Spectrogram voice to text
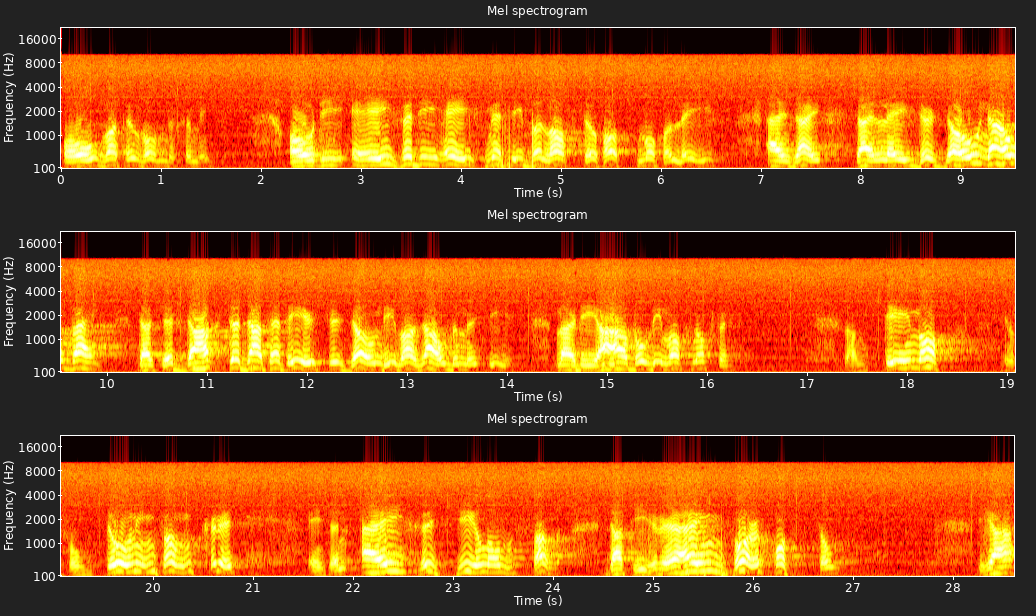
O wat een wonder gemeente. O die even die heeft met die belofte gods mogen leven. En zij, zij leefde zo nauw bij. Dat ze dachten dat het eerste zoon die was al de Messias. Maar die Abel die mocht nog verder. Want die mocht de voldoening van Christus in zijn eigen ziel ontvangen. Dat hij rein voor God stond. Ja,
